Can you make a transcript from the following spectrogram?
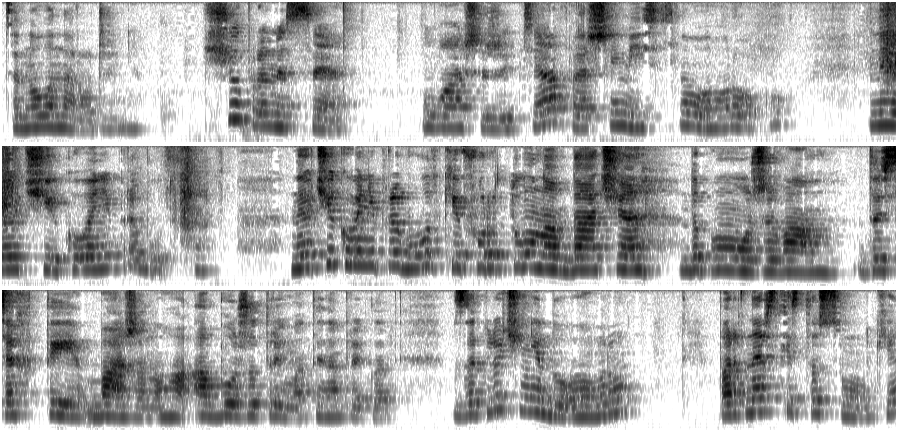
це нове народження. Що принесе у ваше життя перший місяць нового року? Неочікувані прибутки. Неочікувані прибутки, фортуна, вдача допоможе вам досягти бажаного або ж отримати, наприклад, заключення договору, партнерські стосунки,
